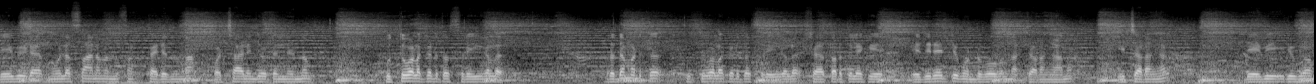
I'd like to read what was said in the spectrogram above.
ദേവിയുടെ മൂലസ്ഥാനമെന്ന് എന്ന് കരുതുന്ന കൊച്ചാലിൻചോട്ടിൽ നിന്നും കുത്തുവിളക്കെടുത്ത സ്ത്രീകൾ വ്രതമെടുത്ത് കുത്തുവിളക്കെടുത്ത സ്ത്രീകൾ ക്ഷേത്രത്തിലേക്ക് എതിരേറ്റ് കൊണ്ടുപോകുന്ന ചടങ്ങാണ് ഈ ചടങ്ങ്. ദേവി രൂപം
